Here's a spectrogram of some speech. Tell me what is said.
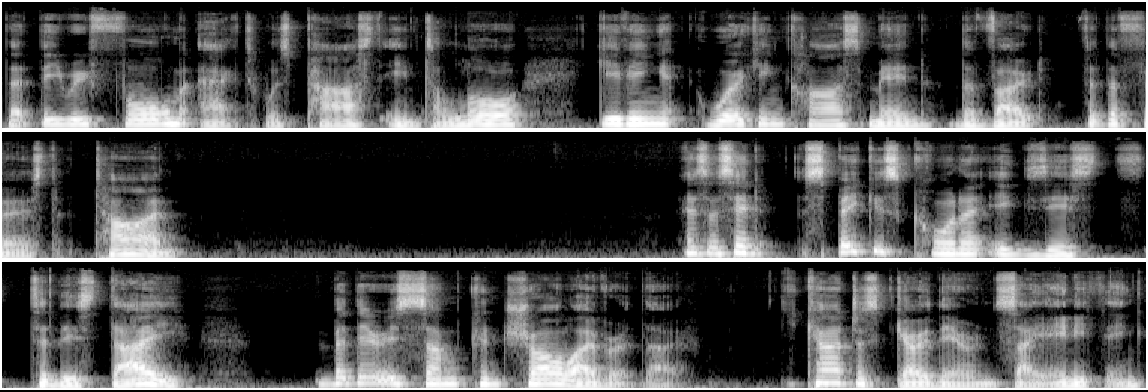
that the Reform Act was passed into law, giving working class men the vote for the first time. As I said, Speaker's Corner exists to this day, but there is some control over it though. You can't just go there and say anything.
